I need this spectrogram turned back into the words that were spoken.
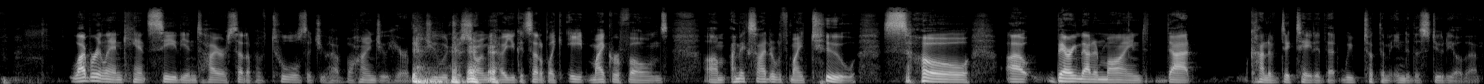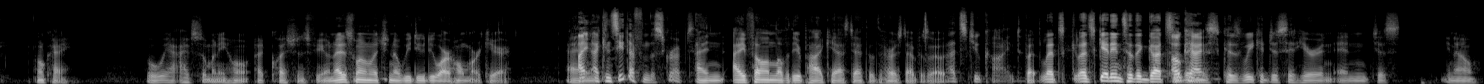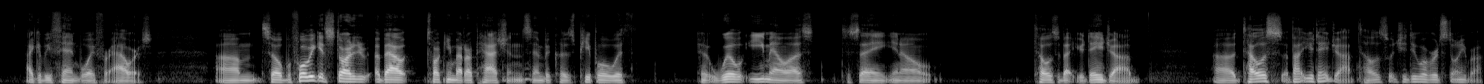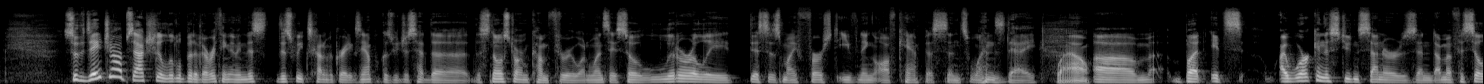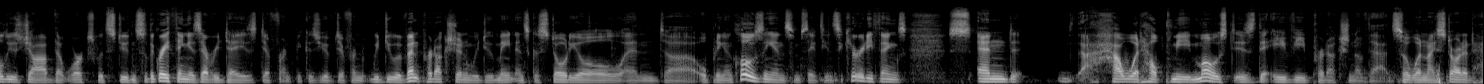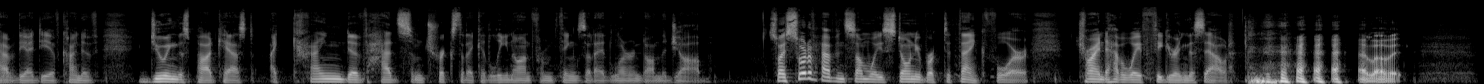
Libraryland can't see the entire setup of tools that you have behind you here, but you were just showing me how you could set up like eight microphones. Um, I'm excited with my two. So, uh, bearing that in mind, that kind of dictated that we took them into the studio then. Okay. Well, we, I have so many ho- uh, questions for you, and I just want to let you know we do do our homework here. And, I, I can see that from the script. and I fell in love with your podcast after the first episode. That's too kind. but let's let's get into the guts of things because we could just sit here and, and just you know I could be fanboy for hours. Um, so before we get started about talking about our passions, and because people with uh, will email us to say you know tell us about your day job. Uh, tell us about your day job. Tell us what you do over at Stony Brook. So the day job's actually a little bit of everything. I mean, this this week's kind of a great example because we just had the the snowstorm come through on Wednesday. So literally, this is my first evening off campus since Wednesday. Wow. Um, but it's I work in the student centers, and I'm a facilities job that works with students. So the great thing is every day is different because you have different. We do event production, we do maintenance, custodial, and uh, opening and closing, and some safety and security things, and how what helped me most is the AV production of that. So when I started to have the idea of kind of doing this podcast, I kind of had some tricks that I could lean on from things that I'd learned on the job. So I sort of have in some ways Stony Brook to thank for trying to have a way of figuring this out. I love it.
